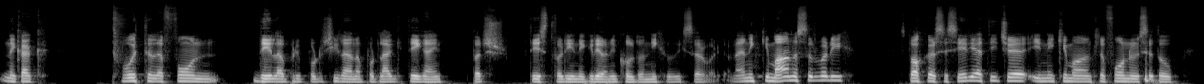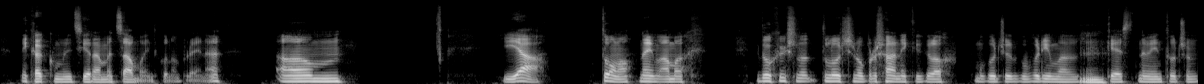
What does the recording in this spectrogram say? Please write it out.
nekak, tvoj telefon dela priporočila na podlagi tega, in pač te stvari ne grejo nikoli do njihovih serverjev. Ne? Nekaj imajo na serverjih, sploh kar se serija tiče, in nekaj imajo na telefonu, in se to nekako komunicira med sabo in tako naprej. Ne? Um, ja, to no, ne vem, ima kdo kakšno določeno vprašanje, ki ga lahko mogoče odgovorim, ali Mm. mm. gest, ne vem točno,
